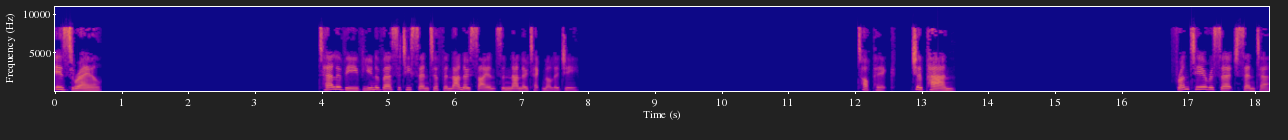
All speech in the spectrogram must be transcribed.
Israel Tel Aviv University Center for Nanoscience and Nanotechnology. Topic: Japan. Frontier Research Center,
